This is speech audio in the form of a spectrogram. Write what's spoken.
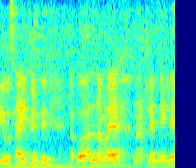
വ്യൂസ് ആയിട്ടുണ്ട്. അപ്പോൾ അത് നമ്മളെ നാട്ടിൽ തന്നെ ഇല്ലേ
